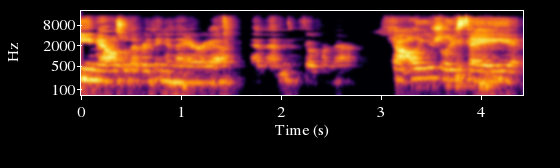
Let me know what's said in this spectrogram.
emails with everything in the area and then go from there. Yeah, I'll usually say,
